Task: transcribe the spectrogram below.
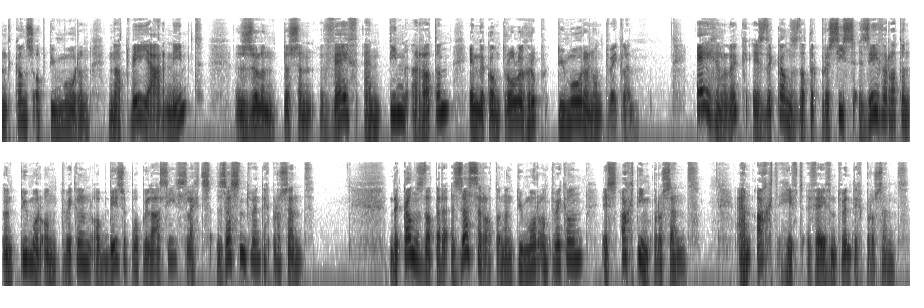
72% kans op tumoren na twee jaar neemt, zullen tussen 5 en 10 ratten in de controlegroep tumoren ontwikkelen. Eigenlijk is de kans dat er precies 7 ratten een tumor ontwikkelen op deze populatie slechts 26%. De kans dat er 6 ratten een tumor ontwikkelen is 18% en 8 heeft 25%.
